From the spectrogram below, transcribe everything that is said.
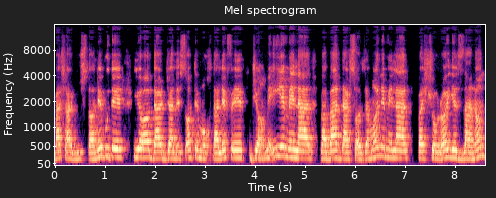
بشر دوستانه بوده یا در جلسات مختلف جامعه ملل و بعد در سازمان ملل و شورای زنان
